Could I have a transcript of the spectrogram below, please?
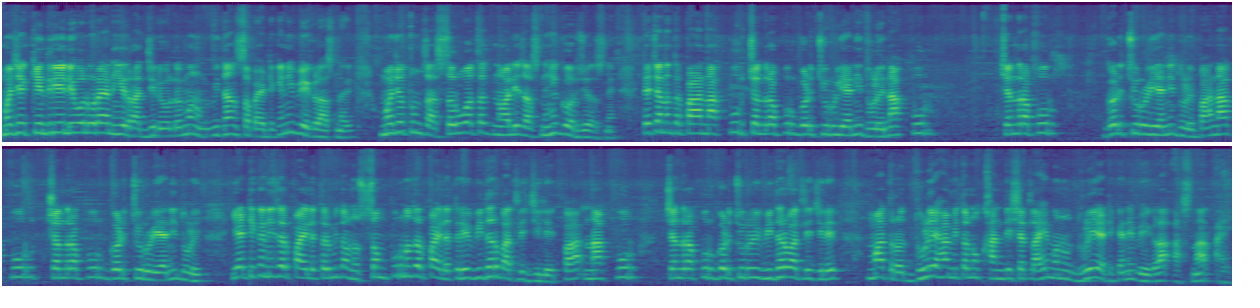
म्हणजे केंद्रीय लेवलवर आहे आणि हे राज्य लेवलवर आहे म्हणून विधानसभा या ठिकाणी वेगळं असणार आहे. म्हणजे तुमचा सर्वच नॉलेज असणे हे गरजेचं असणे त्याच्यानंतर पहा नागपूर चंद्रपूर गडचिरोली आणि धुळे. नागपूर चंद्रपूर गडचिरोली आणि धुळे. पहा नागपूर चंद्रपूर गडचिरोली आणि धुळे. या ठिकाणी जर पाहिलं तर मित्रांनो संपूर्ण जर पाहिलं तर हे विदर्भातले जिल्हे आहेत. पहा नागपूर चंद्रपूर गडचिरोली विदर्भातले जिल्हे आहेत. मात्र धुळे हा मित्रांनो खानदेशातला आहे म्हणून धुळे या ठिकाणी वेगळा असणार आहे.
